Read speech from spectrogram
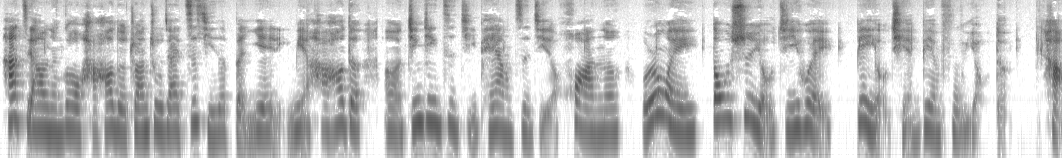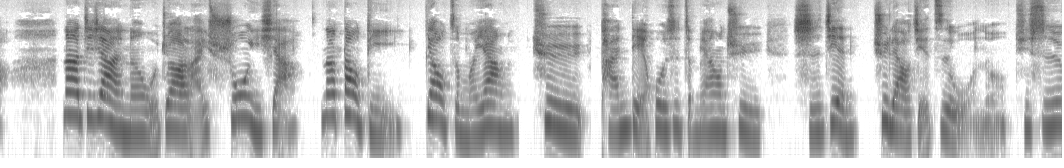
他只要能够好好的专注在自己的本业里面，好好的呃精进自己、培养自己的话呢，我认为都是有机会变有钱、变富有的。好，那接下来呢，我就要来说一下，那到底要怎么样去盘点，或者是怎么样去实践、去了解自我呢？其实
